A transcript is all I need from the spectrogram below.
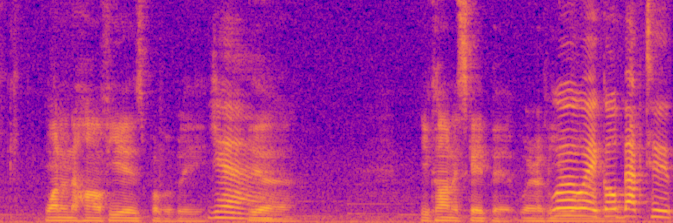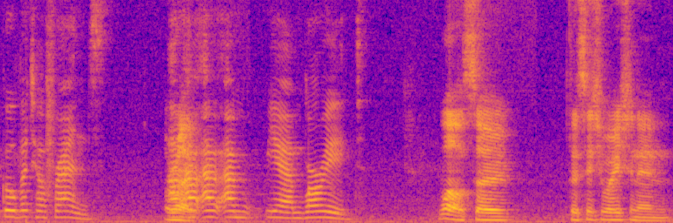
one and a half years, probably. Yeah. Yeah. You can't escape it wherever you Wait, are. wait, the go back to go back to your friends. I, Right. I, I, I'm yeah, I'm worried. Well, so the situation in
